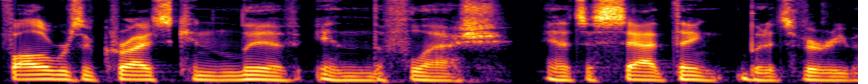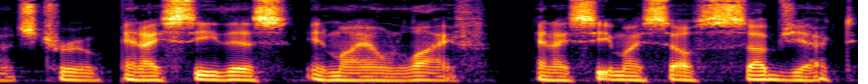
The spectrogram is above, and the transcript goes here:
Followers of Christ can live in the flesh. And it's a sad thing, but it's very much true. And I see this in my own life. And I see myself subject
